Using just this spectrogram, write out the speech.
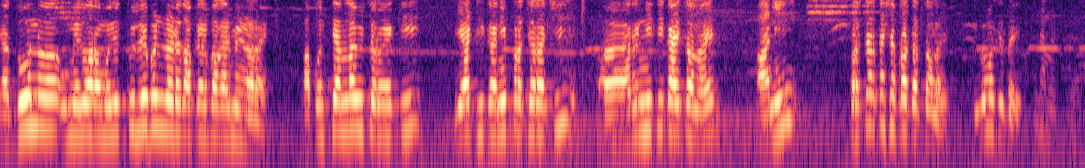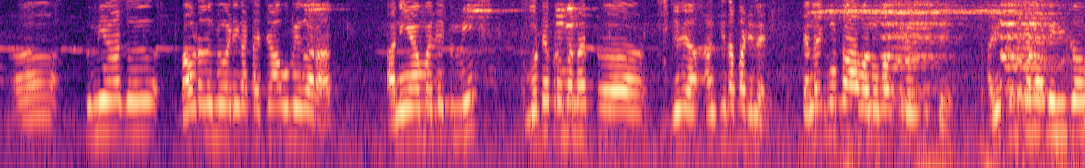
या दोन उमेदवारांमध्ये तुल्यबळ लढत आपल्याला बघायला मिळणार आहे. आपण त्यांना विचारूया की या ठिकाणी प्रचाराची रणनीती काय चालू आहे आणि प्रचार कशा प्रकारे चालू आहे? नमस्ते ताई. तुम्ही आज बावडा लुमिवाडी गटाच्या उमेदवार आहात आणि यामध्ये तुम्ही मोठ्या प्रमाणात जे अंकिता पाटील आहेत त्यांना एक मोठं आव्हान उभा केलेलं दिसते आणि तुमच्या मागे ही जो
